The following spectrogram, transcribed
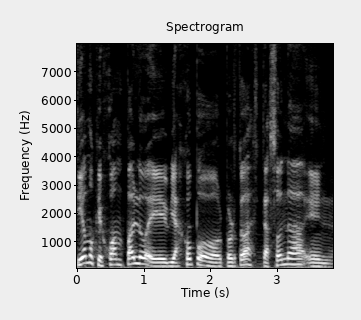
Digamos que Juan Pablo eh, viajó por, por toda esta zona en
